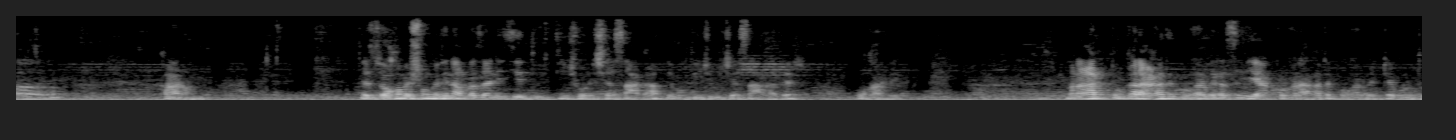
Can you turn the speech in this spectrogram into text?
যাবজ্জীবন কারাদণ্ড তো জখমের সঙ্গে দিন আমরা জানি যে দুই, তিনশো উনিশে আছে আঘাত এবং তিনশো বিশে আছে আঘাতের প্রকারভেদ। মানে আট প্রকার আঘাতের প্রকারভেদ আছে, এই আট প্রকার আঘাতের প্রকারভেদটাই মূলত।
